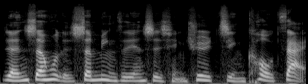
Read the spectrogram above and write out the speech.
人生或者生命这件事情去紧扣在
